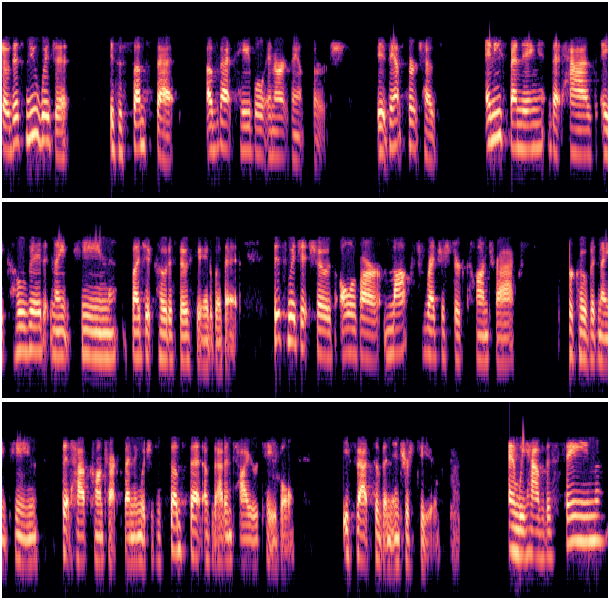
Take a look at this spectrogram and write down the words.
So this new widget is a subset of that table in our advanced search. Advanced search has any spending that has a COVID-19 budget code associated with it. This widget shows all of our MOCS registered contracts for COVID-19 that have contract spending, which is a subset of that entire table, if that's of an interest to you and we have the same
